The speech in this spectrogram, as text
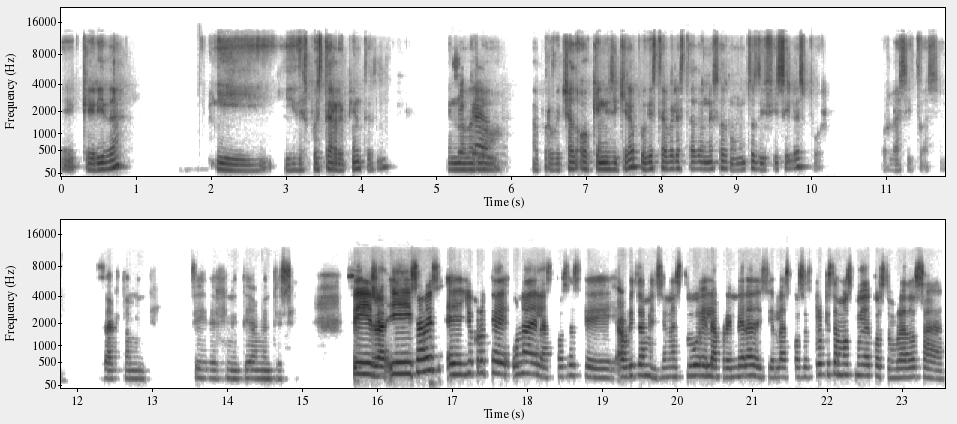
eh, querida y, y, después te arrepientes, ¿no? De no haberlo aprovechado o que ni siquiera pudiste haber estado en esos momentos difíciles por, por la situación. Exactamente. Sí, definitivamente sí. Sí, y sabes, eh, yo creo que una de las cosas que ahorita mencionas tú, el aprender a decir las cosas, creo que estamos muy acostumbrados a,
